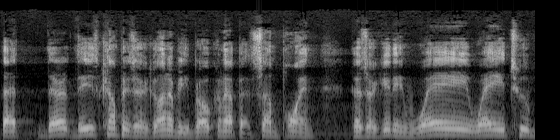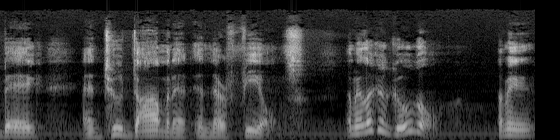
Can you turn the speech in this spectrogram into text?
that these companies are going to be broken up at some point because they're getting way, way too big and too dominant in their fields. I mean, look at Google. I mean,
